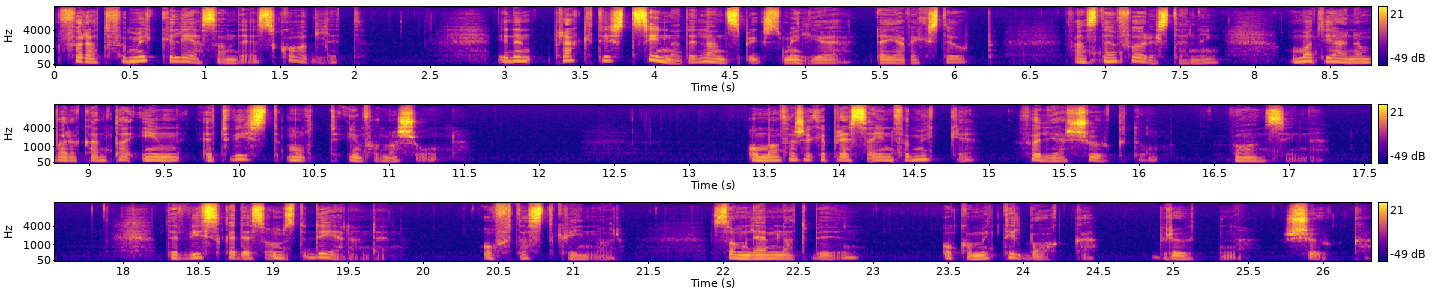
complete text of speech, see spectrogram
för att för mycket läsande är skadligt. I den praktiskt sinnade landsbygdsmiljö där jag växte upp fanns det en föreställning om att hjärnan bara kan ta in ett visst mått information. Om man försöker pressa in för mycket följer sjukdom, vansinne. Det viskades om studeranden, oftast kvinnor, som lämnat byn och kommit tillbaka brutna, sjuka.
